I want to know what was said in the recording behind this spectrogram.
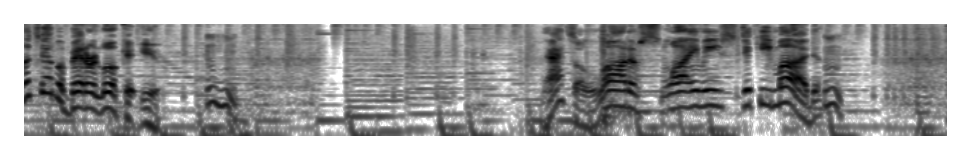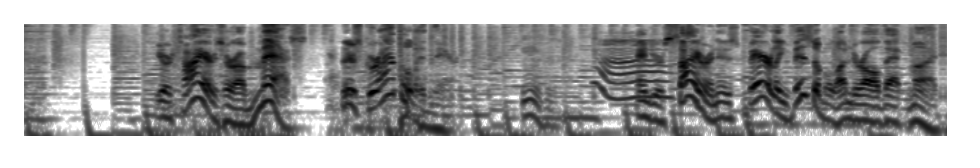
Let's have a better look at you. That's a lot of slimy, sticky mud. Your tires are a mess. There's gravel in there. And your siren is barely visible under all that mud.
